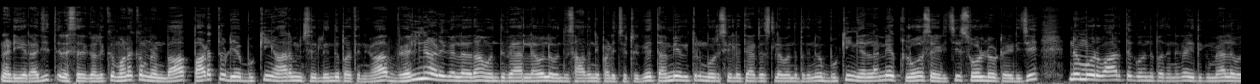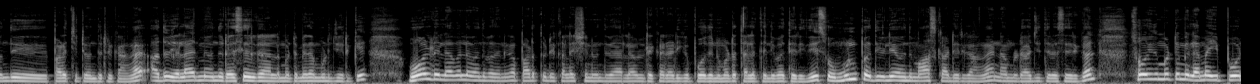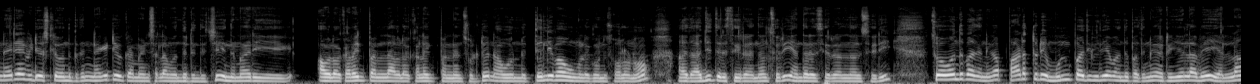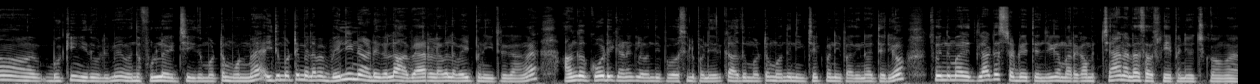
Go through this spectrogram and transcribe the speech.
நடிகர் அஜித் ரசிகர்களுக்கு வணக்கம் நண்பா. படத்துடைய புக்கிங் ஆரம்பிச்சதுலேருந்து பார்த்தீங்கன்னா வெளிநாடுகளில் தான் வந்து வேறு லெவலில் வந்து சாதனை படிச்சிட்டு இருக்கு தமிழகத்திலும் ஒரு சில தேட்டர்ஸில் வந்து பார்த்தீங்கன்னா புக்கிங் எல்லாமே க்ளோஸ் ஆகிடுச்சு சோல்ட் அவுட் ஆகிடுச்சு இன்னும் ஒரு வாரத்துக்கு வந்து பார்த்தீங்கன்னா இதுக்கு மேலே வந்து படைச்சிட்டு வந்துட்டுருக்காங்க அதுவும் எல்லாருமே வந்து ரசிகர்களால் மட்டுமே தான் முடிஞ்சிருக்கு. வேர்ல்டு லெவலில் வந்து பார்த்தீங்கன்னா படத்துடைய கலெக்ஷன் வந்து வேறு லெவல் ரெக்கார்ட் அடிக்க போகுதுன்னு மட்டும் தலை தெளிவாக தெரியுது. ஸோ முன்பதிவிலேயே வந்து மாஸ்க் காட்டியிருக்காங்க நம்மளோட அஜித் ரசிகர்கள். ஸோ இது மட்டும் இல்லாமல் இப்போது நிறைய வீடியோஸில் வந்து பார்த்தீங்கன்னா நெகட்டிவ் கமெண்ட்ஸ் எல்லாம் வந்துட்டு இருந்துச்சு. இந்த மாதிரி அவ்வளோ கலெக்ட் பண்ணல அவ்வளோ கலெக்ட் பண்ணலன்னு சொல்லிட்டு நான் ஒன்று தெளிவாக உங்களுக்கு ஒன்று சொல்லணும். அது அஜித் ரசிகராக இருந்தாலும் சரி எந்த ரசிகராக இருந்தாலும் சரி. ஸோ வந்து பார்த்தீங்கன்னா படத்துடைய முன்பதிவிலே வந்து பார்த்தீங்கன்னா ரியலாகவே எல்லா புக்கிங் இதுலையுமே வந்து ஃபுல் ஆயிடுச்சு. இது மட்டும் உண்மை. இது மட்டும் இல்லாமல் வெளிநாடுகளில் வேறு லெவலில் வெயிட் பண்ணிகிட்டு இருக்காங்க. அங்கே கோடிக்கணக்கில் வந்து இப்போ வசூல் பண்ணியிருக்கு. அது மட்டும் வந்து நீங்கள் செக் பண்ணி பார்த்தீங்கன்னா தெரியும். ஸோ இந்த மாதிரி லேட்டஸ்ட் அப்டேட் தெரிஞ்சுக்க மறக்காமல் சேனலை சப்ஸ்கிரைப் பண்ணி வச்சுக்கோங்க.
